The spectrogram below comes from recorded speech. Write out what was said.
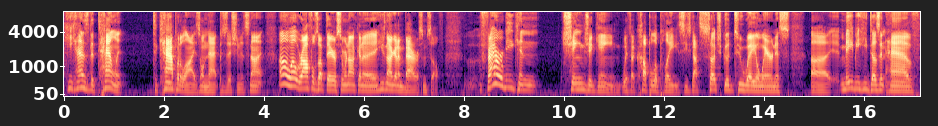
he has the talent to capitalize on that position. It's not, oh well, Raffl's up there, so we're not gonna he's not gonna embarrass himself. Farabee can change a game with a couple of plays. He's got such good two-way awareness. Uh, maybe he doesn't have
